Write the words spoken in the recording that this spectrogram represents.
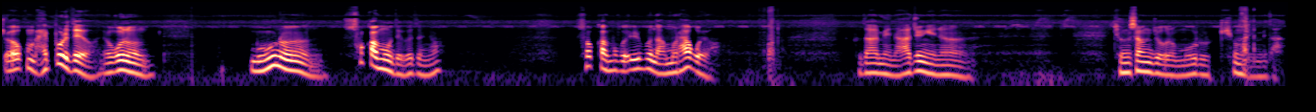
조금 햇불이 돼요. 요거는, 무는 속 까먹으면 되거든요. 속 까먹고 일부 나물 하고요. 그 다음에 나중에는 정상적으로 무를 키우면 됩니다.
